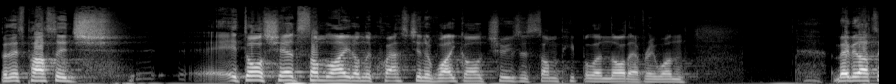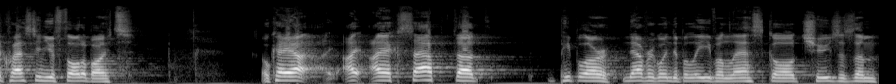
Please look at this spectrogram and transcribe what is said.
But this passage, it does shed some light on the question of why God chooses some people and not everyone. Maybe that's a question you've thought about. Okay, I, I, I accept that people are never going to believe unless God chooses them.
